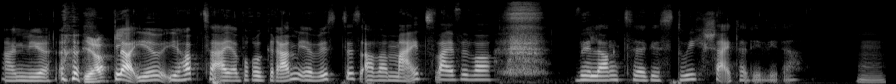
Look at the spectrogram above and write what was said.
an mir. Ja. Klar, ihr, ihr habt ja euer Programm, ihr wisst es, aber mein Zweifel war, wie lange ich es durch, scheitert ich wieder. Mhm.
